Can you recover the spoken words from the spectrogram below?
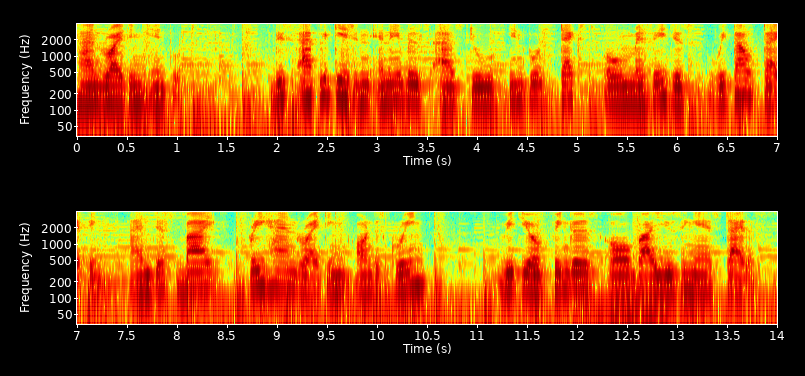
Handwriting Input. This application enables us to input text or messages without typing and just by freehand writing on the screen with your fingers or by using a stylus.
